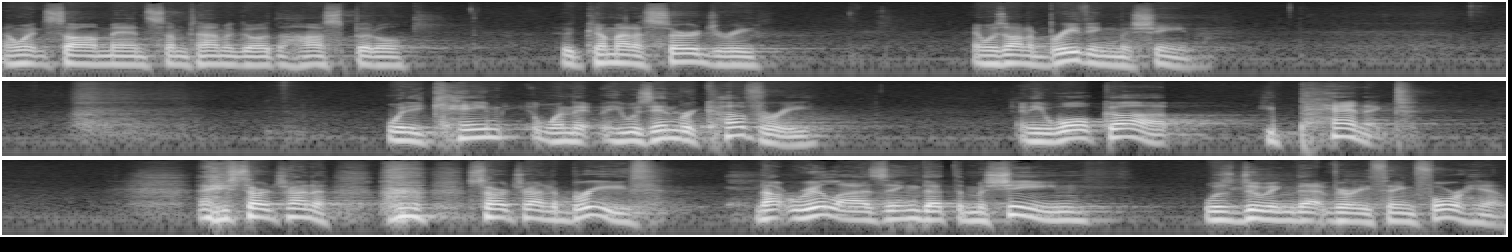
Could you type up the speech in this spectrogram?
I went and saw a man some time ago at the hospital who'd come out of surgery and was on a breathing machine. When he came, when he was in recovery and he woke up, he panicked. And he started trying to start trying to breathe, not realizing that the machine was doing that very thing for him.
